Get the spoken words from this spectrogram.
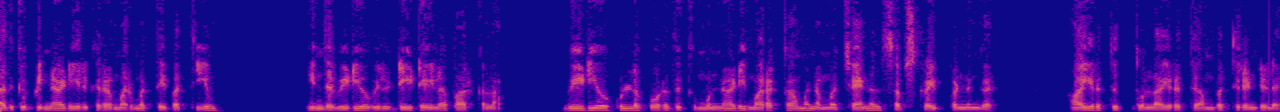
அதுக்கு பின்னாடி இருக்கிற மர்மத்தை பற்றியும் இந்த வீடியோவில் டீட்டெயிலாக பார்க்கலாம். வீடியோக்குள்ளே போகிறதுக்கு முன்னாடி மறக்காமல் நம்ம சேனல் சப்ஸ்கிரைப் பண்ணுங்க. ஆயிரத்து தொள்ளாயிரத்து ஐம்பத்தி ரெண்டில்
